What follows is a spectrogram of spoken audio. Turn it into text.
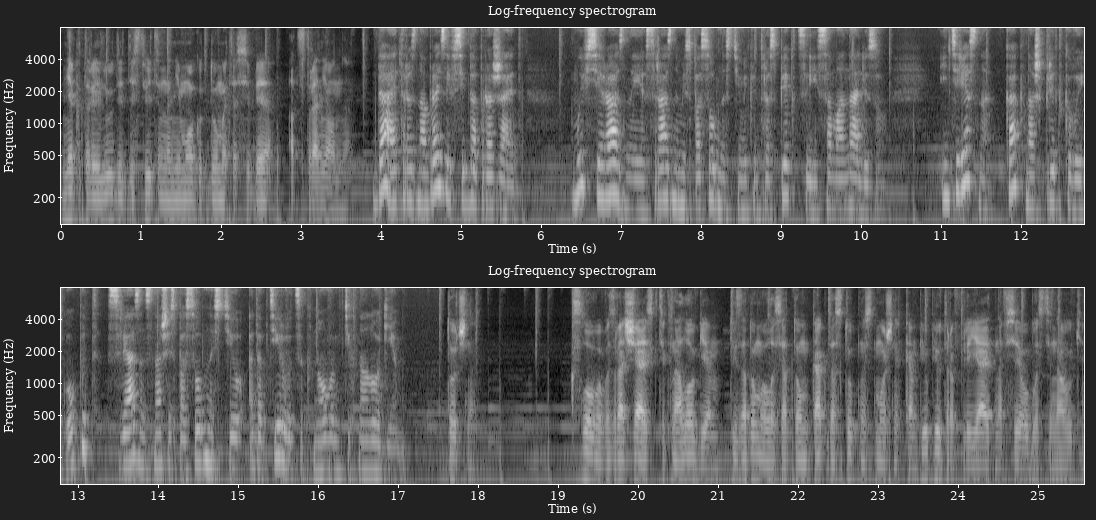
некоторые люди действительно не могут думать о себе отстраненно. Да, это разнообразие всегда поражает. Мы все разные, с разными способностями к интроспекции и самоанализу. Интересно, как наш предковый опыт связан с нашей способностью адаптироваться к новым технологиям. Точно. К слову, возвращаясь к технологиям, ты задумывалась о том, как доступность мощных компьютеров влияет на все области науки.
